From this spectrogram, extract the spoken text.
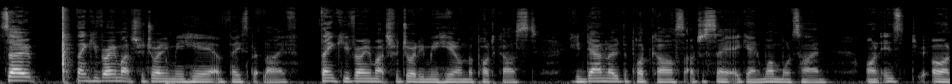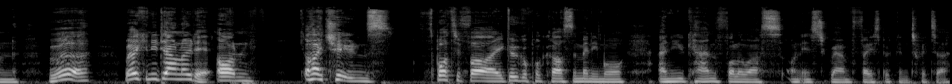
So, thank you very much for joining me here on Facebook Live. Thank you very much for joining me here on the podcast. You can download the podcast. I'll just say it again one more time on Inst- on uh, where can you download it on iTunes, Spotify, Google Podcasts, and many more. And you can follow us on Instagram, Facebook, and Twitter.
